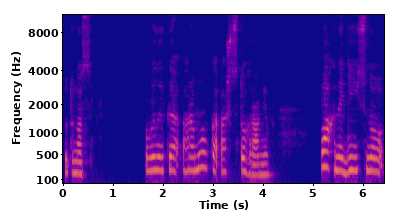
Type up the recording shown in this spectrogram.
Тут у нас велика грамовка аж 100 грамів. Пахне дійсно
